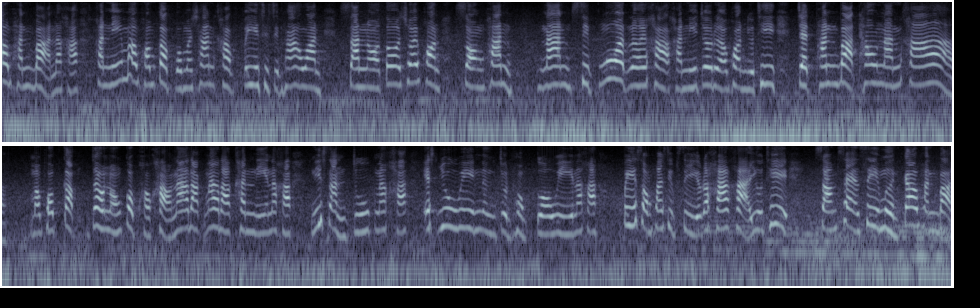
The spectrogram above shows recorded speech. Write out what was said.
9,000 บาทนะคะ คันนี้มาพร้อมกับโปรโมชั่นขับฟรี 45 วัน ซันออโต้ช่วยผ่อน 2,000 นาน 10 งวดเลยค่ะ คันนี้จะเหลือผ่อนอยู่ที่ 7,000 บาทเท่านั้นค่ะ มาพบกับเจ้าน้องกบขาวๆ น่ารักน่ารักคันนี้นะคะนิสสันจูกนะคะ SUV 1.6 ตัว V นะคะ ปี 2014 ราคาขายอยู่ที่ 349,000 บาท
